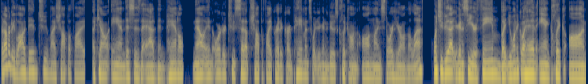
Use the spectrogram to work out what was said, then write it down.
But I've already logged into my Shopify account and this is the admin panel. Now, in order to set up Shopify credit card payments, what you're going to do is click on online store here on the left. Once you do that, you're going to see your theme, but you want to go ahead and click on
